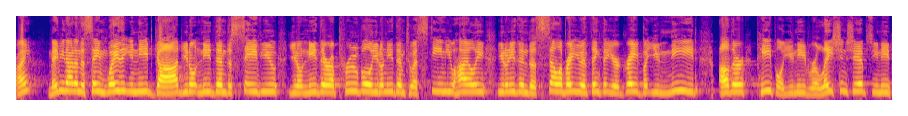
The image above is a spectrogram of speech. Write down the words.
right? Maybe not in the same way that you need God. You don't need them to save you. You don't need their approval. You don't need them to esteem you highly. You don't need them to celebrate you and think that you're great, but you need other people. You need relationships. You need,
